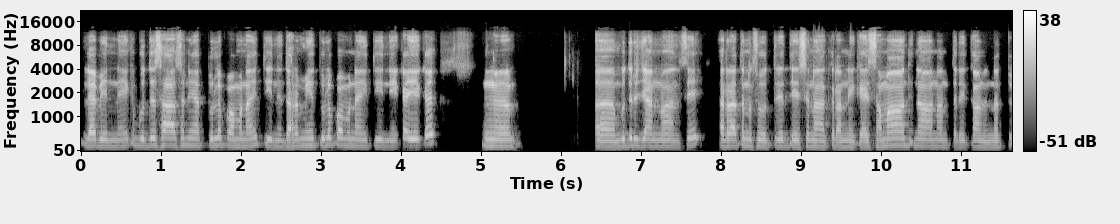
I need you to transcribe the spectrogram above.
ලැබෙන්න එක බුද්ධ ශාසනයක් තුළ පමණයි තියනෙ ධර්මය තුළ පමණයි තියන්නේ. එක ඒක බුදුරජාන් වහන්සේ රතන සූත්‍රය දේශනා කරන්නේ එකයි. සමාධනානන්තරිකන්නතු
